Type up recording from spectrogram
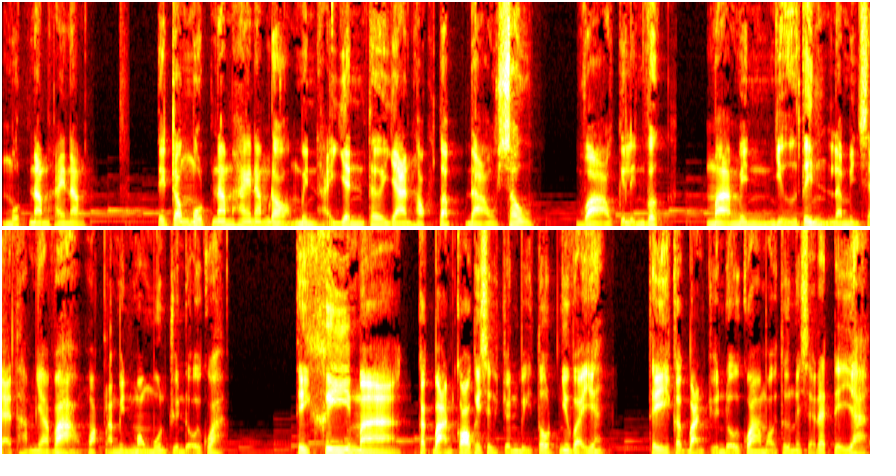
một năm, hai năm. Thì trong một năm, hai năm đó, mình hãy dành thời gian học tập, đào sâu vào cái lĩnh vực mà mình dự tính là mình sẽ tham gia vào hoặc là mình mong muốn chuyển đổi qua. Thì khi mà các bạn có cái sự chuẩn bị tốt như vậy á, thì các bạn chuyển đổi qua, mọi thứ nó sẽ rất dễ dàng.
